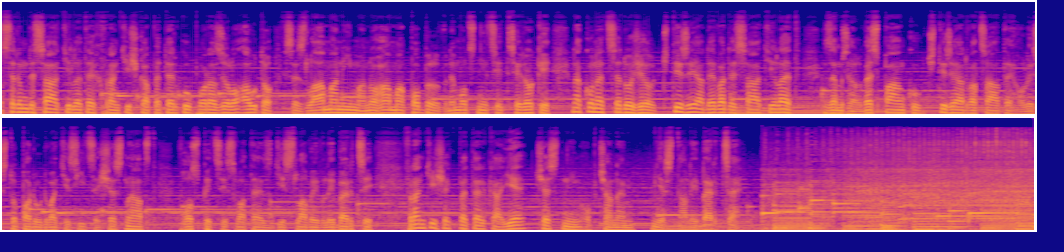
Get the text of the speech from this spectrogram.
79 letech Františka Peterku porazilo auto, se zlámanýma nohama pobyl v nemocnici tři roky, nakonec se dožil 94 let, zemřel ve spánku 24. listopadu 2000 2016 v hospici svaté Zdislavy v Liberci. František Peterka je čestným občanem města Liberce. thank you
